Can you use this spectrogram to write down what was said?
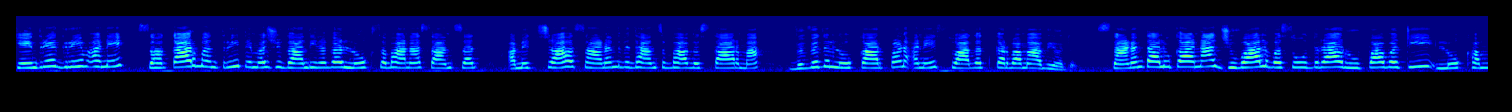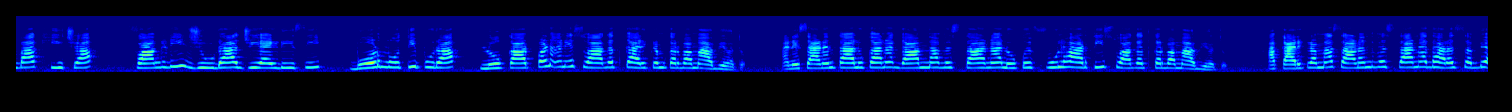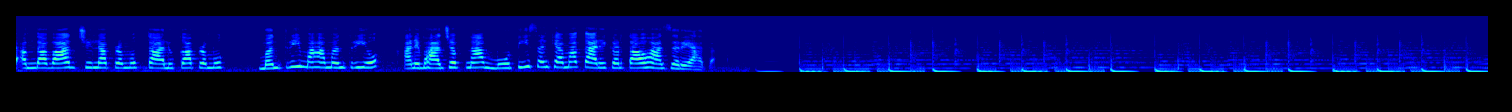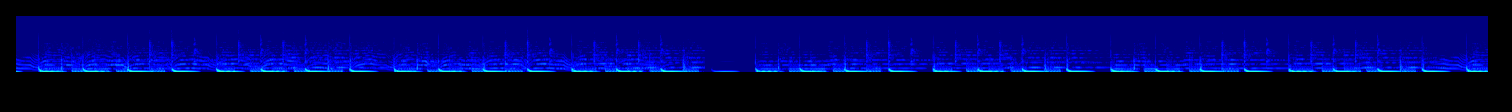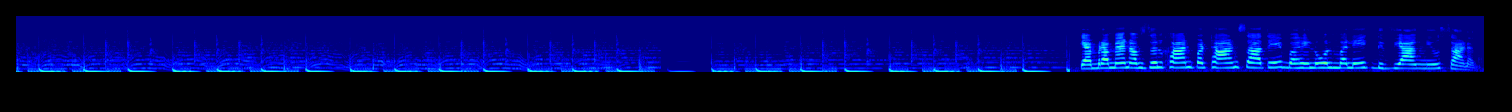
કેન્દ્રીય ગૃહ અને સહકાર મંત્રી તેમજ ગાંધીનગર લોકસભાના સાંસદ અમિત શાહ સાણંદ વિધાનસભા વિસ્તારમાં વિવિધ લોકાર્પણ અને સ્વાગત કરવામાં આવ્યું હતું. સાણંદ તાલુકાના જુવાલ વસોદરા, રૂપાવટી, લોખંબા, ખીચા, ફાંગડી, જુડા, જીઆઈડીસી બોડ મોતીપુરા લોકાર્પણ અને સ્વાગત કાર્યક્રમ કરવામાં આવ્યો હતો. અને સાણંદ તાલુકાના ગામના વિસ્તારના લોકોએ ફૂલહારથી સ્વાગત કરવામાં આવ્યું હતું. આ કાર્યક્રમમાં સાણંદ વિસ્તારના ધારાસભ્ય અમદાવાદ જિલ્લા પ્રમુખ, તાલુકા પ્રમુખ, મંત્રી, મહામંત્રીઓ અને ભાજપના મોટી સંખ્યામાં કાર્યકર્તાઓ હાજર રહ્યા હતા. કેમેરામેન અફઝલ ખાન પઠાણ સાથે બહેલોલ મલેક દિવ્યાંગ ન્યૂઝ સાણંદ.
